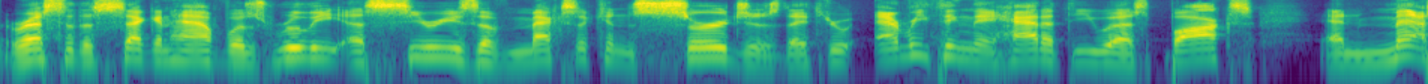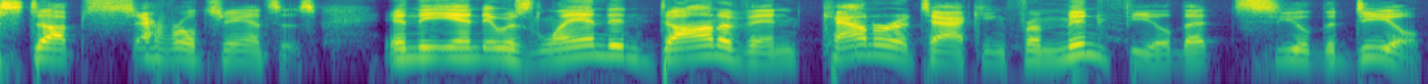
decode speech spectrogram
The rest of the second half was really a series of Mexican surges. They threw everything they had at the U.S. box and messed up several chances. In the end, it was Landon Donovan counterattacking from midfield that sealed the deal.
